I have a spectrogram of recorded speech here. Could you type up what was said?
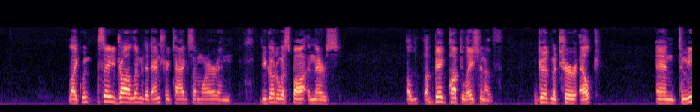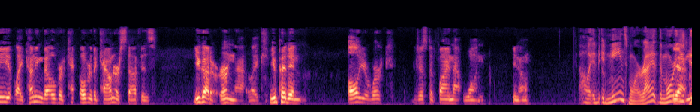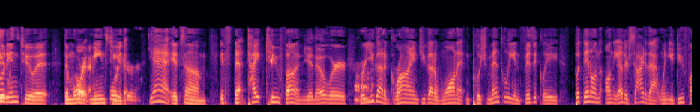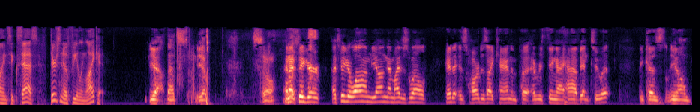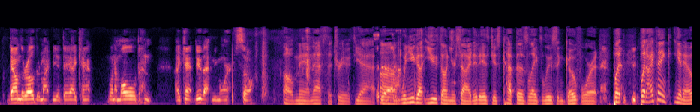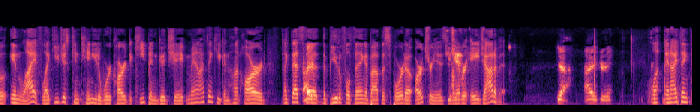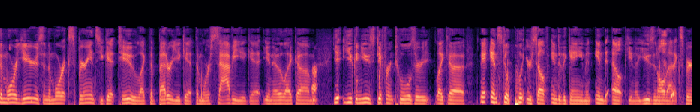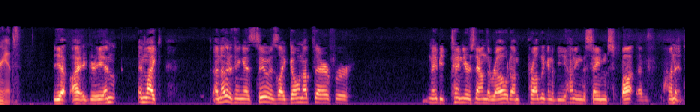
like when say you draw a limited entry tag somewhere and you go to a spot and there's a, a big population of good mature elk. And to me, like hunting the over over the counter stuff is, you got to earn that. Like you put in all your work just to find that one, you know. Oh, it it means more, right? The more Yeah, you put means- into it, the more Oh, it yeah, means to you. That, sure. Yeah, it's um, it's that type two fun, you know, where where Uh-huh. you got to grind, you got to want it and push mentally and physically. But then on on the other side of that, when you do find success, there's no feeling like it. Yeah, that's yep. So, and I figure I figure while I'm young, I might as well hit it as hard as I can and put everything I have into it because, you know, down the road there might be a day I can't when I'm old and I can't do that anymore. So, Oh man, that's the truth. Yeah. Yeah. Um, when you got youth on your side, it is just cut those legs loose and go for it. But but I think you know in life, like you just continue to work hard to keep in good shape. Man, I think you can hunt hard. Like that's the the beautiful thing about the sport of archery is you never age out of it. yeah, I agree. Well, and I think the more years and the more experience you get too, like the better you get, the more savvy you get. You know, like um. You you can use different tools or like uh, and still put yourself into the game and into elk. You know, using all that experience. Yep, I agree. And and like another thing is too is like going up there for maybe 10 years down the road, I'm probably going to be hunting the same spot I've hunted.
